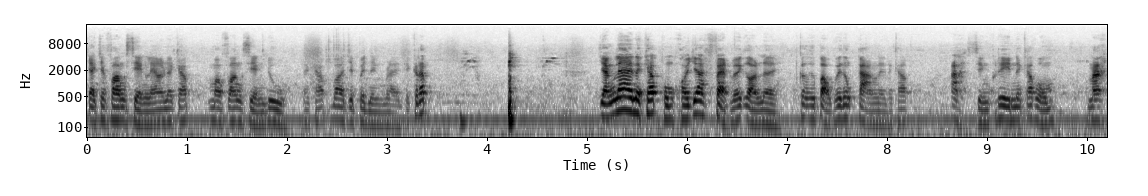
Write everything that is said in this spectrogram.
อยากจะฟังเสียงแล้วนะครับ มาฟังเสียงดูนะครับว่าจะเป็นอย่างไรนะครับ อย่างแรกนะครับผมขออนุญาตแฟดไว้ก่อนเลย ก็คือปรับไว้ตรงกลางเลยนะครับ อะเสียงคลีนนะครับผมมาโ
